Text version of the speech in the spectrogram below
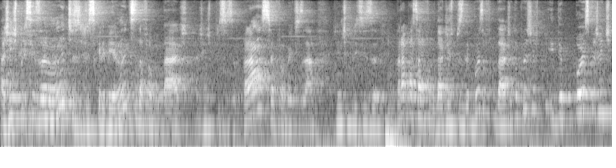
a gente precisa antes de escrever, antes da faculdade, a gente precisa para se alfabetizar, a gente precisa para passar na faculdade, a gente precisa depois da faculdade, depois gente- e depois que a gente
